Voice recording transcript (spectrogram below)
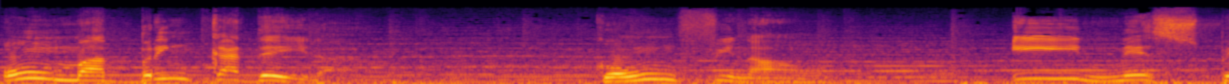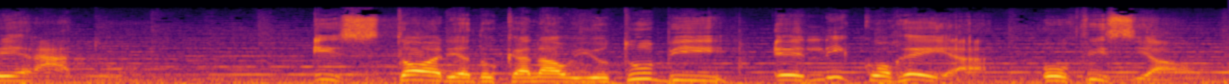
Uma brincadeira com um final inesperado. História do canal YouTube Eli Correia Oficial.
